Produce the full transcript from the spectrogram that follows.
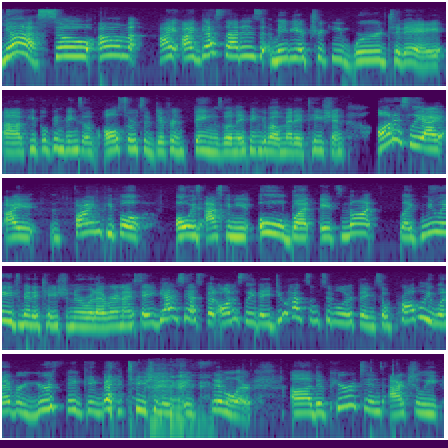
Yeah, so um, I, I guess that is maybe a tricky word today. Uh, people can think of all sorts of different things when they think about meditation. Honestly, I, I find people always asking me, oh, but it's not like new age meditation or whatever. And I say, yes, yes, but honestly, they do have some similar things. So probably whatever you're thinking meditation is, is similar. Uh, the Puritans actually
